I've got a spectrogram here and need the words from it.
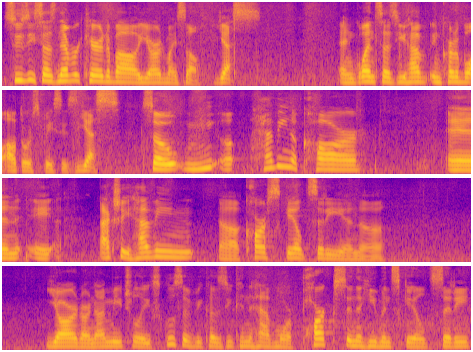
Susie says, never cared about a yard myself. Yes. And Gwen says, you have incredible outdoor spaces. Yes. So uh, having a car and a actually having a car scaled city and a yard are not mutually exclusive because you can have more parks in the human scaled city.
